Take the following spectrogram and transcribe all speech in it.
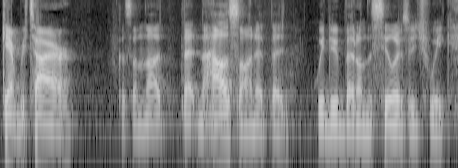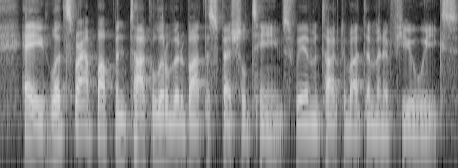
Can't retire because I'm not betting the house on it, but we do bet on the Steelers each week. Hey, let's wrap up and talk a little bit about the special teams. We haven't talked about them in a few weeks.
